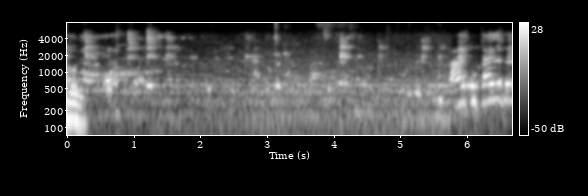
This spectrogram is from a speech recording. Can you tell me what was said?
ਲਓ ਜੀ। ਆਏ ਤੂੰ ਕਹੇਗਾ ਫਿਰ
